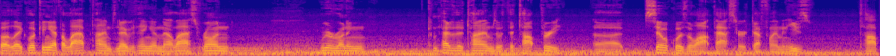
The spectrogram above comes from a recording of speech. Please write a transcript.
But like looking at the lap times and everything in that last run, we were running competitive times with the top three. Uh, Silk was a lot faster, definitely. I mean, he's top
